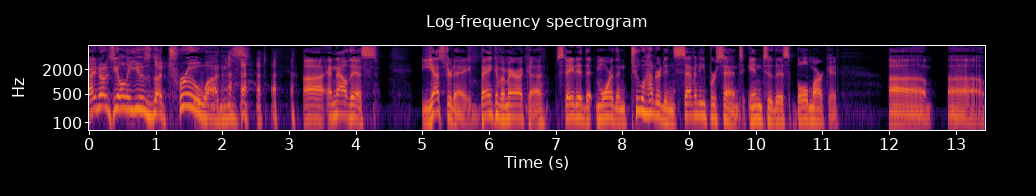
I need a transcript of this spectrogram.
I noticed you only use the true ones. uh, and now this. Yesterday, Bank of America stated that more than 270% into this bull market, uh, uh,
